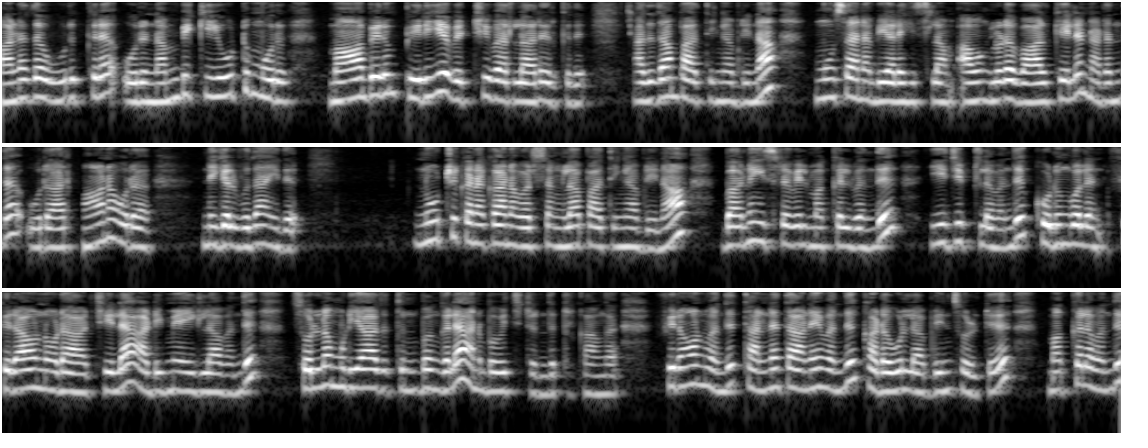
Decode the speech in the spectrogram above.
மனதை உருக்கிற ஒரு நம்பிக்கையூட்டும் ஒரு மாபெரும் பெரிய வெற்றி வரலாறு இருக்குது. அதுதான் பார்த்தீங்க அப்படின்னா மூசா நபி அலி இஸ்லாம் அவங்களோட வாழ்க்கையில் நடந்த ஒரு அற்பமான ஒரு நிகழ்வு தான் இது. நூற்றுக்கணக்கான வருஷங்களாக பார்த்தீங்க அப்படின்னா பனு இஸ்ரேல் மக்கள் வந்து ஈஜிப்டில் வந்து கொடுங்கோலன் ஃபிரௌனோட ஆட்சியில் அடிமைகளாக வந்து சொல்ல முடியாத துன்பங்களை அனுபவிச்சுட்டு இருந்துட்டுருக்காங்க ஃபிரான் ஃபிரௌன் வந்து தன்னைத்தானே வந்து கடவுள் அப்படின்னு சொல்லிட்டு மக்களை வந்து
